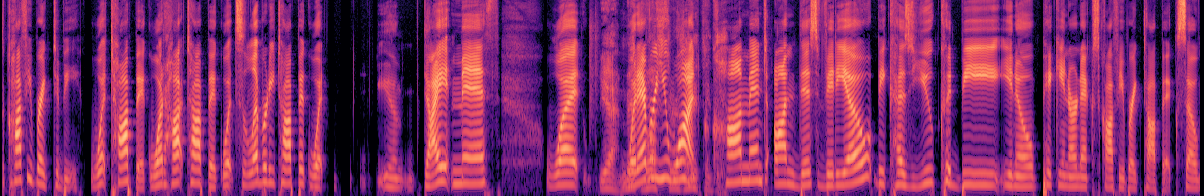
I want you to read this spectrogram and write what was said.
the coffee break to be. What topic? What hot topic? What celebrity topic? What you know, diet myth? What Yeah. whatever you want anything. comment on this video because you could be you know picking our next coffee break topic so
